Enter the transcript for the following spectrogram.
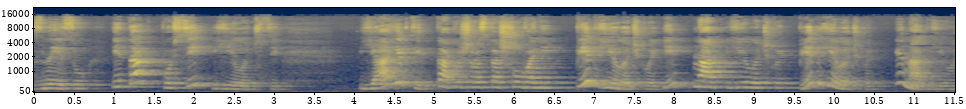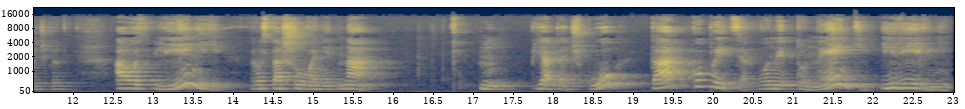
знизу. І так по всій гілочці. Ягідки також розташовані під гілочкою і над гілочкою, під гілочкою і над гілочкою. А ось лінії розташовані на п'ятачку та копицях. Вони тоненькі і рівні.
